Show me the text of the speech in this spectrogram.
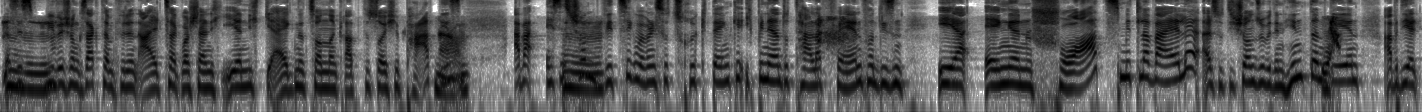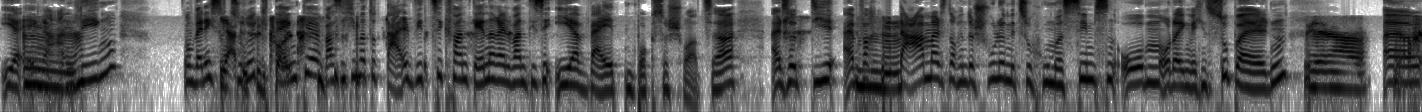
das mhm. ist, wie wir schon gesagt haben, für den Alltag wahrscheinlich eher nicht geeignet, sondern gerade für solche Partys. Ja. Aber es ist schon mhm. witzig, weil wenn ich so zurückdenke, ich bin ja ein totaler Fan von diesen eher engen Shorts mittlerweile, also die schon so über den Hintern ja. gehen, aber die halt eher enger mhm. anliegen. Und wenn ich so ja, zurückdenke, was ich immer total witzig fand, generell waren diese eher weiten Boxershorts, ja. Also die einfach mhm. damals noch in der Schule mit so Homer Simpson oben oder irgendwelchen Superhelden. Ja. Äh, ja.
